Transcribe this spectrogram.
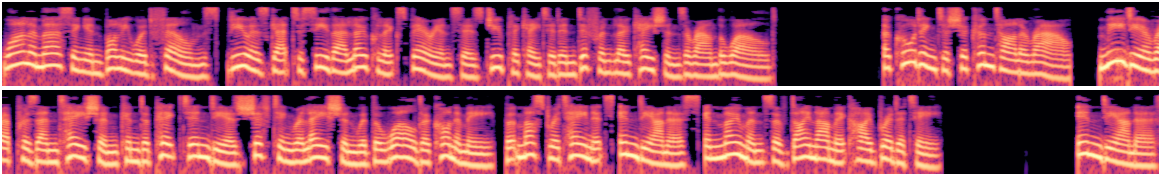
While immersing in Bollywood films, viewers get to see their local experiences duplicated in different locations around the world. According to Shakuntala Rao, Media representation can depict India's shifting relation with the world economy, but must retain its Indianness in moments of dynamic hybridity. Indianness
